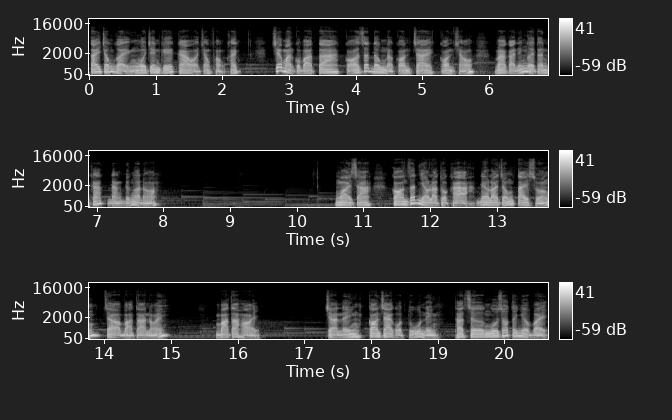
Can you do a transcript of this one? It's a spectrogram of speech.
tay chống gậy ngồi trên ghế cao ở trong phòng khách. Trước mặt của bà ta có rất đông là con trai, con cháu và cả những người thân khác đang đứng ở đó. Ngoài ra, còn rất nhiều là thuộc hạ đều là chống tay xuống chờ bà ta nói. Bà ta hỏi, Trần Ninh, con trai của Tú Ninh, thật sự ngu dốt tới như vậy.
